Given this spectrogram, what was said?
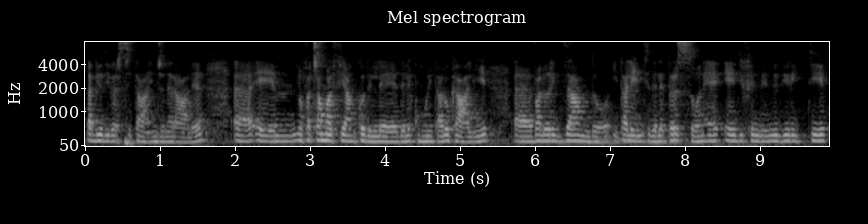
la biodiversità in generale eh, e mm, lo facciamo al fianco delle, delle comunità locali, eh, valorizzando i talenti delle persone e difendendo i diritti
